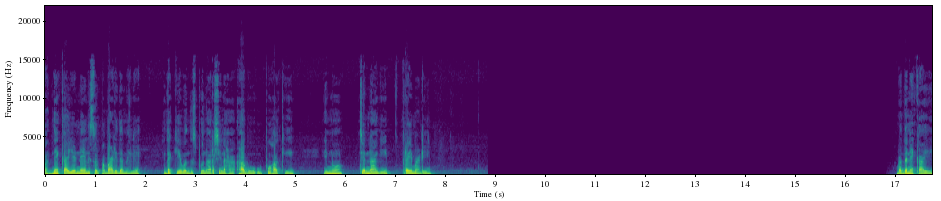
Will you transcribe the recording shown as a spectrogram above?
ಬದನೆಕಾಯಿ ಎಣ್ಣೆಯಲ್ಲಿ ಸ್ವಲ್ಪ ಬಾಡಿದ ಮೇಲೆ ಇದಕ್ಕೆ ಒಂದು ಸ್ಪೂನ್ ಅರಶಿನ ಹಾಗೂ ಉಪ್ಪು ಹಾಕಿ ಇನ್ನೂ ಚೆನ್ನಾಗಿ ಫ್ರೈ ಮಾಡಿ. ಬದನೆಕಾಯಿ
